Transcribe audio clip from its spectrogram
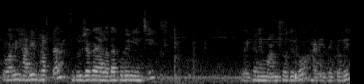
তো আমি হাঁড়ি ভাতটা দু জায়গায় আলাদা করে নিয়েছি। তো এখানে মাংস দেবো হাঁড়িতে করে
